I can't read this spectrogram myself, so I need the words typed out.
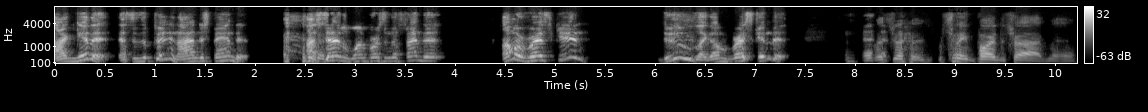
I get it. That's his opinion. I understand it. I said one person offended. I'm a redskin, dude. Like I'm red skinned it. but you, but ain't part of the tribe, man.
